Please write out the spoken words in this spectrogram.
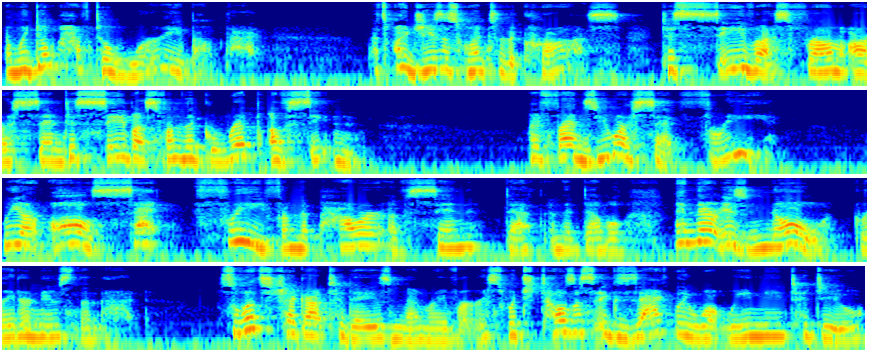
And we don't have to worry about that. That's why Jesus went to the cross, to save us from our sin, to save us from the grip of Satan. My friends, you are set free. We are all set free from the power of sin, death, and the devil. And there is no greater news than that. So let's check out today's memory verse, which tells us exactly what we need to do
